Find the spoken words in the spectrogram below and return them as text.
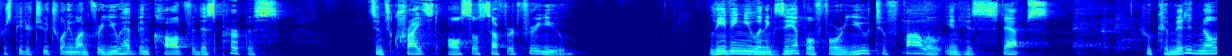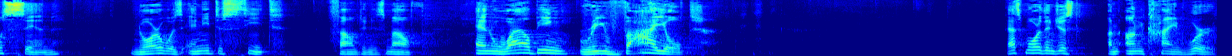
1 Peter 2:21 For you have been called for this purpose since Christ also suffered for you leaving you an example for you to follow in his steps who committed no sin nor was any deceit found in his mouth. And while being reviled that's more than just an unkind word.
